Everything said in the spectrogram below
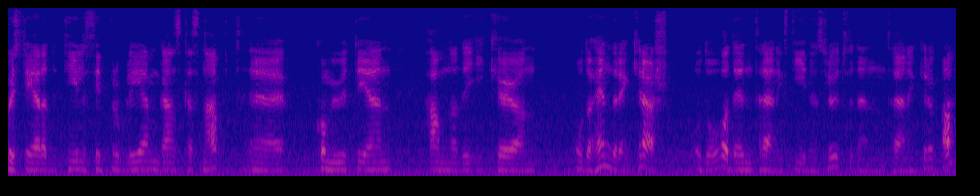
justerade till sitt problem ganska snabbt, kom ut igen, hamnade i kön och då hände det en krasch. Och då var den träningstiden slut för den träningsgruppen. Ja.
